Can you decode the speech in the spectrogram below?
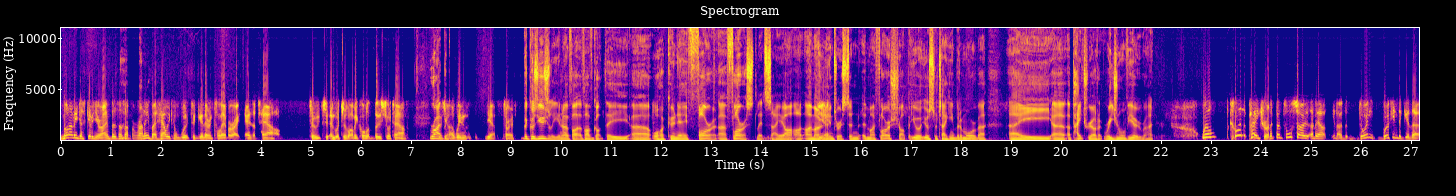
not only just getting your own business up and running, but how we can work together and collaborate as a town, to, to which is why we call it Boost Your Town. Right. You know, when yeah, sorry, Because usually, you know, if, I, if I've got the uh, Ohakune flor- uh, florist, let's say, I, I, I'm only Yeah. interested in, in my florist shop, but you're, you're sort of taking a bit of more of a a, uh, a patriotic regional view, right? Well, kind of patriotic, but it's also about you know doing working together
